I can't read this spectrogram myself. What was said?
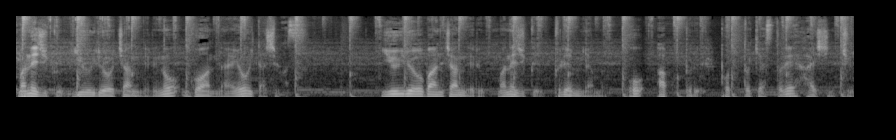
マネジク有料チャンネルのご案内をいたします。有料版チャンネルマネジクプレミアムを Apple Podcast で配信中。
